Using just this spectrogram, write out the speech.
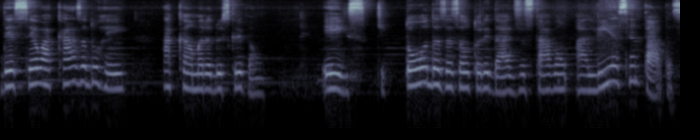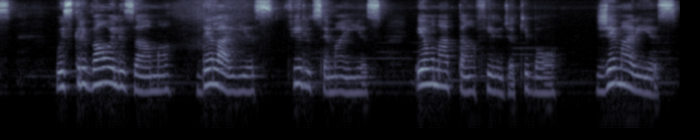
desceu à casa do rei, à câmara do escrivão. Eis que todas as autoridades estavam ali assentadas. O escrivão Elisama, Delaías, filho de Semaías, Eunatã, filho de Aquibó, Gemarias,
